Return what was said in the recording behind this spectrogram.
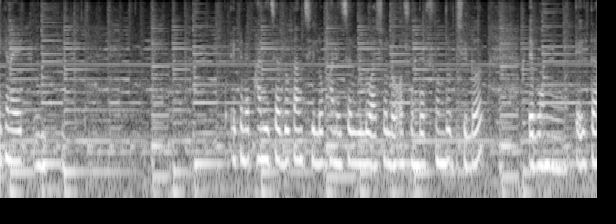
এখানে এখানে ফার্নিচার দোকান ছিল। ফার্নিচারগুলো আসলে অসম্ভব সুন্দর ছিল এবং এটা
